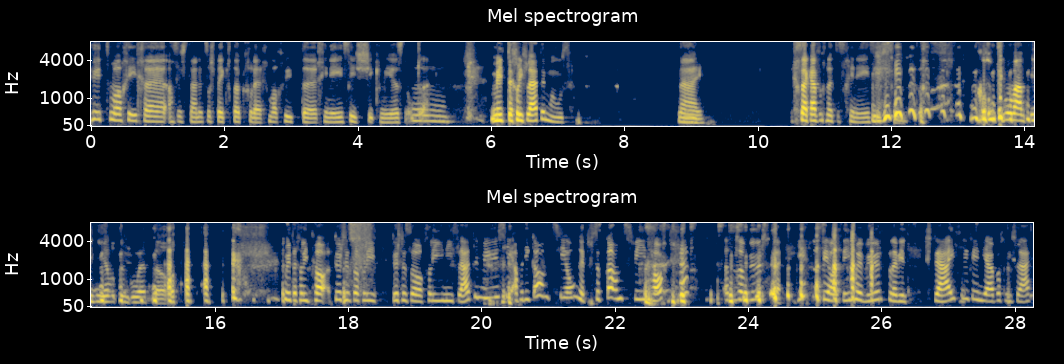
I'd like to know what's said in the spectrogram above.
heute mache ich, äh, also ist auch nicht so spektakulär, ich mache heute äh, chinesische Gemüsenudeln. Mm. Mit ein bisschen Fledermaus. Nein. Ich sage einfach nicht, dass es chinesisch sind. Kommt im Moment bei niemandem gut an. Mit ein bisschen, du hast so, ein bisschen, so kleine Fledermäuschen, aber die ganz jungen, du so ganz fein hacken. Also so Würfeln. Ich tue sie halt immer würfeln, weil Streifli finde ich auch ein bisschen schlecht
